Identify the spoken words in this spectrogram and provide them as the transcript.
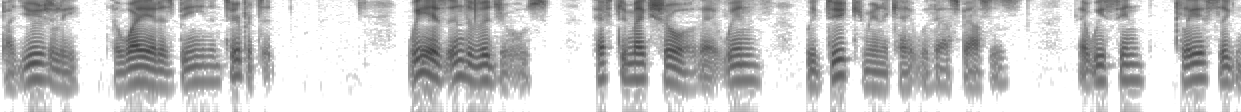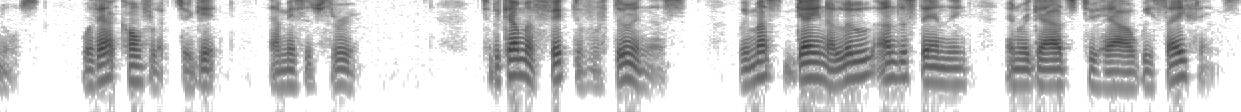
but usually the way it is being interpreted. We as individuals have to make sure that when we do communicate with our spouses, that we send clear signals without conflict to get our message through. To become effective with doing this, we must gain a little understanding in regards to how we say things.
